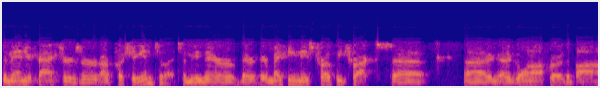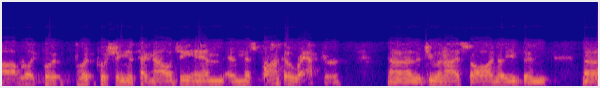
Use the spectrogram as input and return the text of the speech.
the manufacturers are, are pushing into it. I mean, they're they're they're making these trophy trucks. Uh, going off road the Baja, really put, put, pushing the technology, and and this Bronco Raptor uh, that you and I saw. I know you've been uh,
